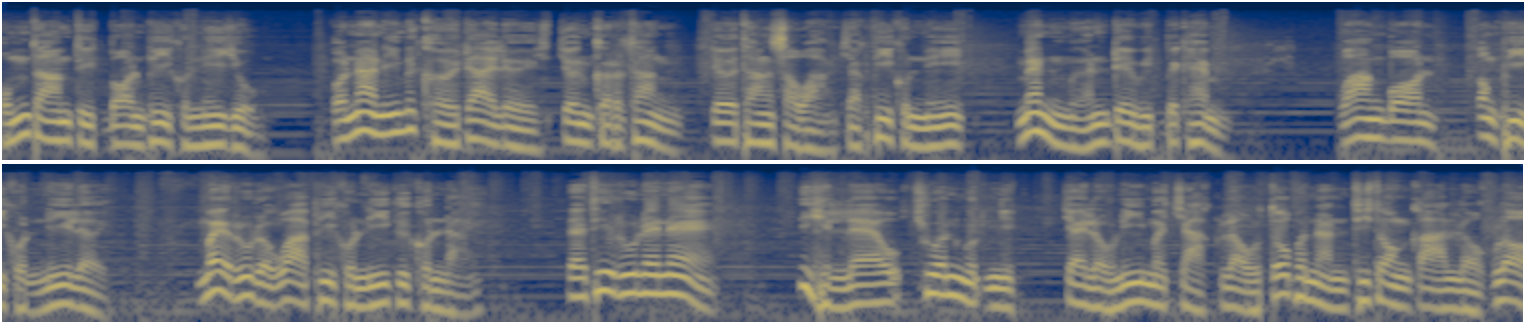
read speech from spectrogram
ผมตามติดบอลพี่คนนี้อยู่ ก่อนหน้านี้ไม่เคยได้เลย จนกระทั่งเจอทางสว่างจากพี่คนนี้ แม่นเหมือนเดวิดเบคแฮมวางบอลต้องพี่คนนี้เลย ไม่รู้หรอกว่าพี่คนนี้คือคนไหน แต่ที่รู้แน่ๆ ที่เห็นแล้วชวนหงุดหงิดใจเหล่านี้มาจากเหล่าโต๊ะพนันที่ต้องการหลอกล่อ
